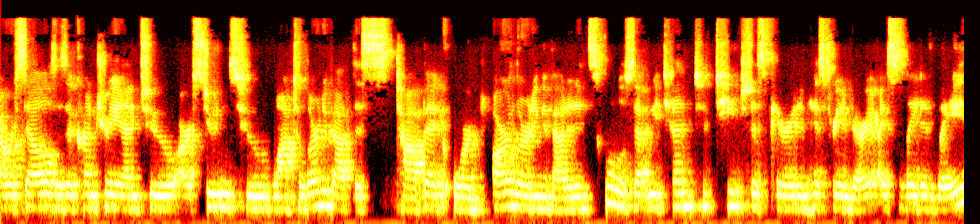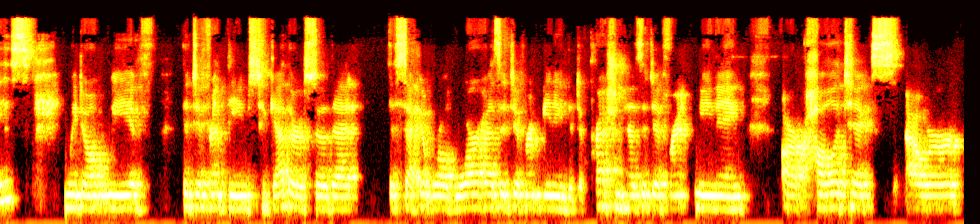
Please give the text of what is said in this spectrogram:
ourselves as a country and to our students who want to learn about this topic or are learning about it in schools that we tend to teach this period in history in very isolated ways. We don't weave the different themes together so that the Second World War has a different meaning, the Depression has a different meaning, our politics, our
